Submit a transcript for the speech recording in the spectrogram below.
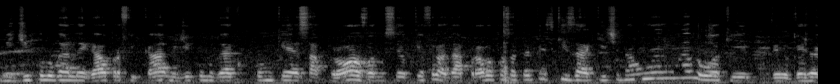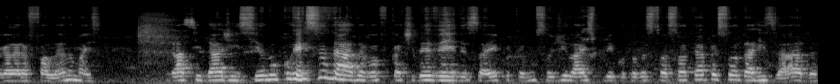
me indica um lugar legal para ficar, me indica um lugar, como que é essa prova, não sei o que. Eu falei, ó, da prova eu posso até pesquisar aqui, te dar um, um alô aqui. Eu vejo a galera falando, mas da cidade em si eu não conheço nada, vou ficar te devendo isso aí, porque eu não sou de lá, explico toda a situação, até a pessoa dá risada.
